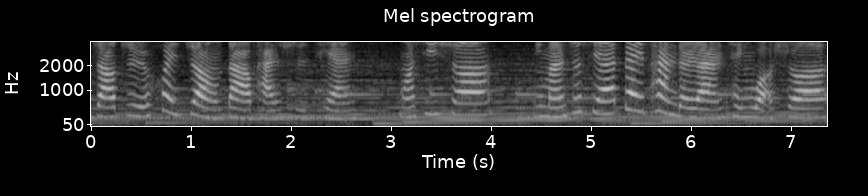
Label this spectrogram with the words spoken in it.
招聚会众到磐石前。摩西说：“你们这些背叛的人，听我说。”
